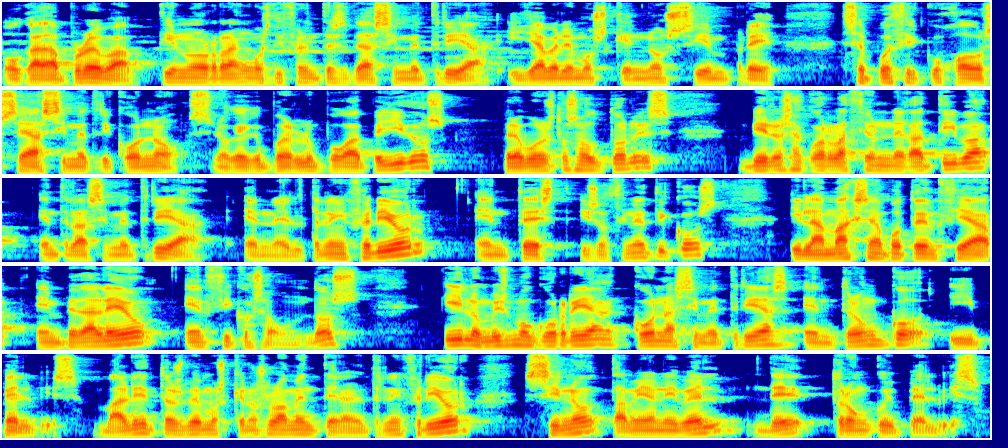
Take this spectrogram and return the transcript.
o cada prueba tiene unos rangos diferentes de asimetría y ya veremos que no siempre se puede decir que un jugador sea asimétrico o no, sino que hay que ponerle un poco de apellidos, pero bueno, estos autores vieron esa correlación negativa entre la asimetría en el tren inferior, en test isocinéticos, y la máxima potencia en pedaleo en 5 segundos. Y lo mismo ocurría con asimetrías en tronco y pelvis, ¿vale? Entonces vemos que no solamente en el tren inferior, sino también a nivel de tronco y pelvis.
